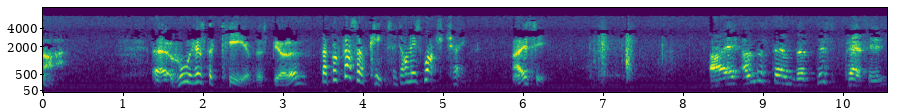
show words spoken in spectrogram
Ah. Uh, who has the key of this bureau? The professor keeps it on his watch chain. I see. I understand that this passage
